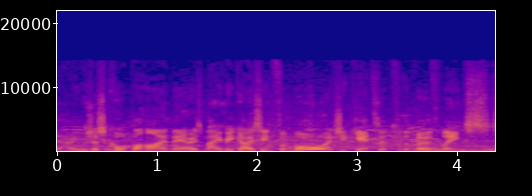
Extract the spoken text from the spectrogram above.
Jarry was just caught behind there as Mabrey goes in for more and she gets it for the Perth Lynx.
